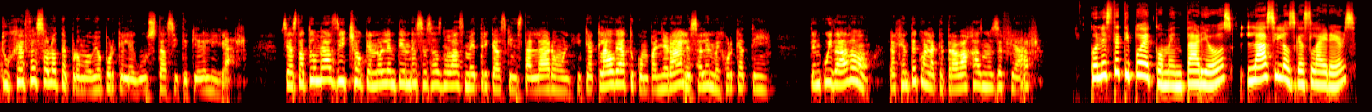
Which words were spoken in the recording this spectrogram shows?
Tu jefe solo te promovió porque le gustas y te quiere ligar. Si hasta tú me has dicho que no le entiendes esas nuevas métricas que instalaron y que a Claudia, tu compañera, le salen mejor que a ti. Ten cuidado, la gente con la que trabajas no es de fiar. Con este tipo de comentarios, las y los gaslighters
